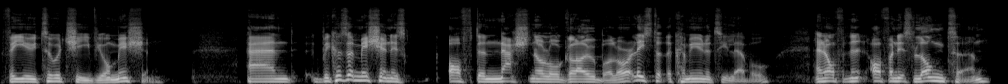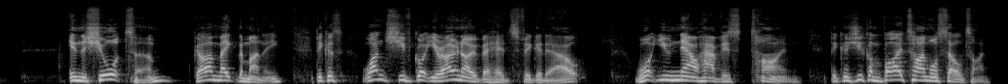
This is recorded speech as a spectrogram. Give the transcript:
for you to achieve your mission. And because a mission is often national or global, or at least at the community level, and often, often it's long term, in the short term, go and make the money because once you've got your own overheads figured out, what you now have is time because you can buy time or sell time.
